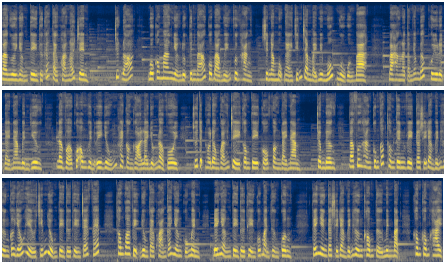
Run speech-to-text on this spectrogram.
và người nhận tiền từ các tài khoản nói trên. Trước đó, Bộ Công an nhận được tin báo của bà Nguyễn Phương Hằng, sinh năm 1971, ngụ quận 3. Bà Hằng là tổng giám đốc khu du lịch Đại Nam Bình Dương, là vợ của ông Huỳnh Uy Dũng hay còn gọi là Dũng Lò Vôi, chủ tịch hội đồng quản trị công ty cổ phần Đại Nam. Trong đơn, bà Phương Hằng cung cấp thông tin việc ca sĩ Đàm Vĩnh Hưng có dấu hiệu chiếm dụng tiền từ thiện trái phép thông qua việc dùng tài khoản cá nhân của mình để nhận tiền từ thiện của Mạnh Thường Quân. Thế nhưng ca sĩ Đàm Vĩnh Hưng không tự minh bạch, không công khai,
